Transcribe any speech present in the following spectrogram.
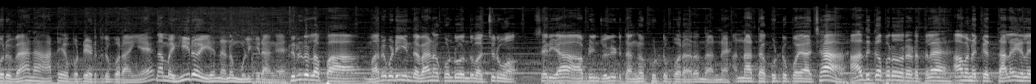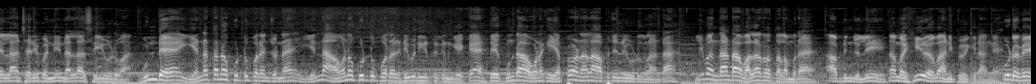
ஒரு வேனை ஆட்டையை போட்டு எடுத்துட்டு போறாங்க. நம்ம ஹீரோ என்னன்னு முழிக்கிறாங்க. திருடலப்பா மறுபடியும் இந்த வேனை கொண்டு வந்து வச்சிருவோம். சரியா? அப்படின்னு சொல்லிட்டு தங்க கூட்டு போறாரு அந்த அண்ணன். அண்ணாத்தா கூட்டு போயாச்சா? அதுக்கப்புறம் ஒரு இடத்துல அவனுக்கு தலைகளை எல்லாம் சரி பண்ணி நல்லா செய்ய விடுவான். குண்டே என்ன தானே கூட்டு போறேன்னு சொன்னேன் என்ன அவனை கூட்டு போற ரெடி பண்ணிட்டு இருக்குன்னு கேட்க? டே குண்டா உனக்கு எப்ப வேணாலும் ஆப்பர்ச்சுனிட்டி கொடுக்கலாம்டா. இவன் தாண்டா வளர்ற தலைமுறை அப்படின்னு சொல்லி நம்ம ஹீரோவை அனுப்பி வைக்கிறாங்க. கூடவே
